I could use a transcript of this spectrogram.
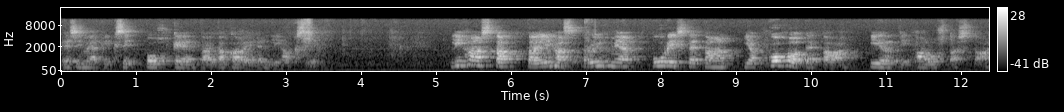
esimerkiksi pohkeen tai takareiden lihaksiin. Lihasta tai lihasryhmiä puristetaan ja kohotetaan irti alustastaan.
